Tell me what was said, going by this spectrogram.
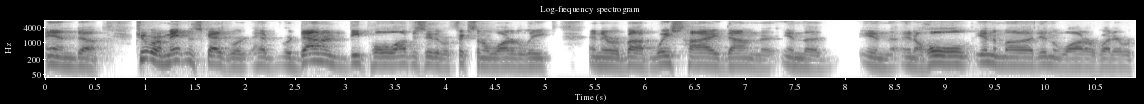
And uh, two of our maintenance guys were had, were down in a deep hole. Obviously, they were fixing a water leak, and they were about waist high down in the in the in the, in a hole in the mud in the water whatever.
